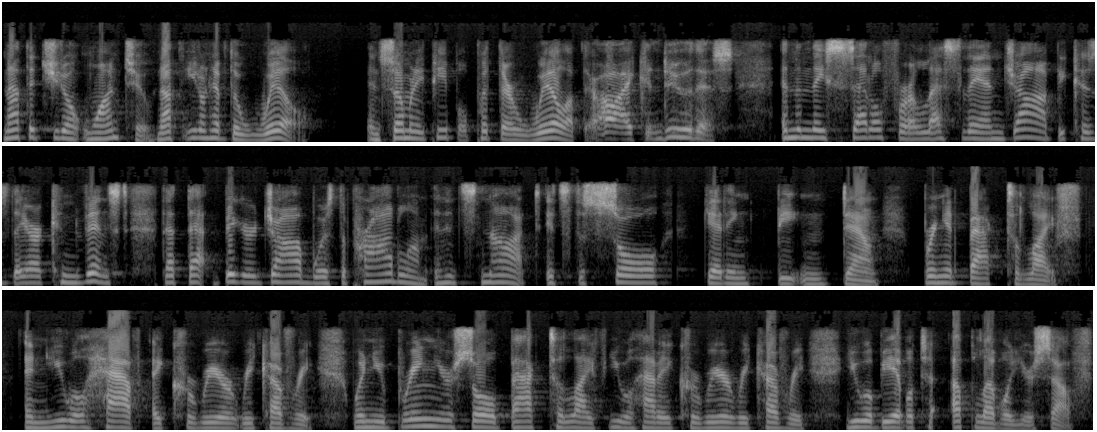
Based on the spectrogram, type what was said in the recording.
Not that you don't want to, not that you don't have the will. And so many people put their will up there. Oh, I can do this. And then they settle for a less than job because they are convinced that that bigger job was the problem. And it's not, it's the soul getting beaten down. Bring it back to life. And you will have a career recovery. When you bring your soul back to life, you will have a career recovery. You will be able to uplevel yourself.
